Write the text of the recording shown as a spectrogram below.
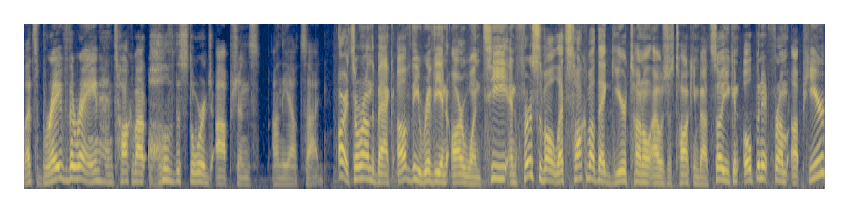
let's brave the rain and talk about all of the storage options on the outside. All right, so we're on the back of the Rivian R1T, and first of all, let's talk about that gear tunnel I was just talking about. So you can open it from up here,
